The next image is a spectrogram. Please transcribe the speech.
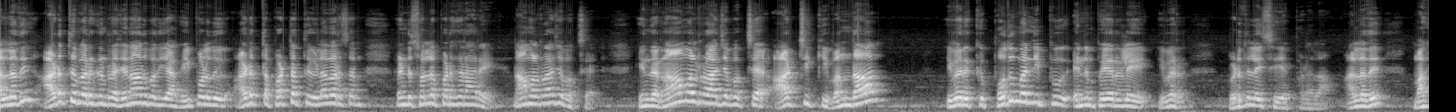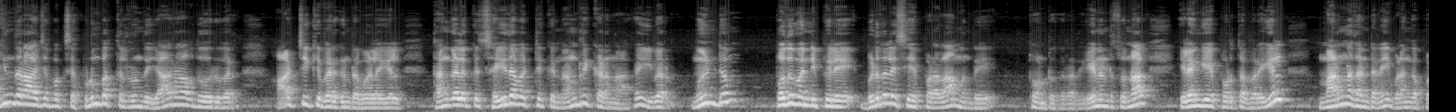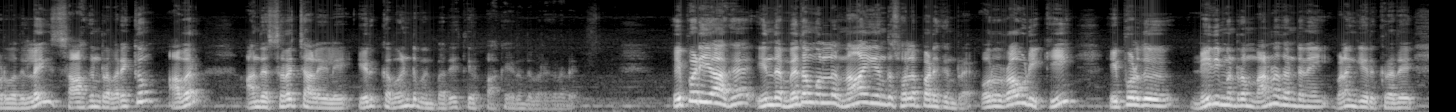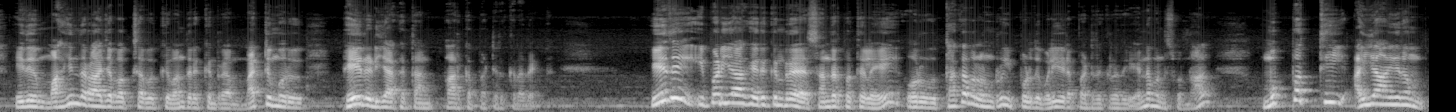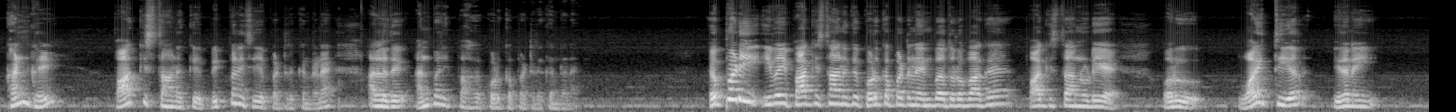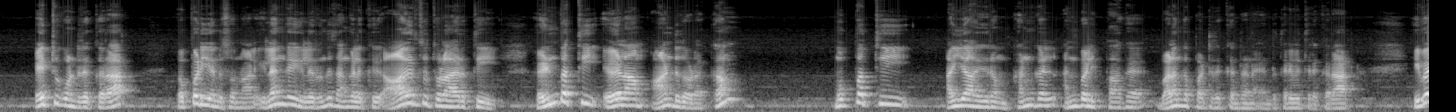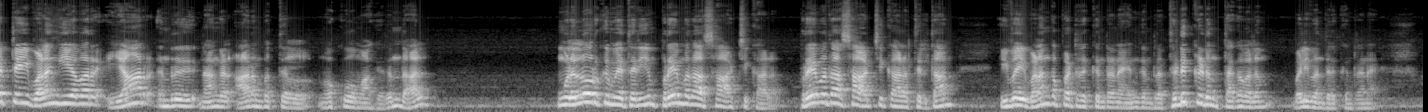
அல்லது அடுத்து வருகின்ற ஜனாதிபதியாக இப்பொழுது அடுத்த பட்டத்து இளவரசன் என்று சொல்லப்படுகிறாரே நாமல் ராஜபக்ச. இந்த நாமல் ராஜபக்ச ஆட்சிக்கு வந்தால் இவருக்கு பொது மன்னிப்பு என்னும் பெயரிலே இவர் விடுதலை செய்யப்படலாம். அல்லது மஹிந்த ராஜபக்ச குடும்பத்திலிருந்து யாராவது ஒருவர் ஆட்சிக்கு வருகின்ற வேளையில் தங்களுக்கு செய்தவற்றுக்கு நன்றி கடனாக இவர் மீண்டும் பொது மன்னிப்பிலே விடுதலை செய்யப்படலாம் என்று தோன்றுகிறது. ஏனென்று சொன்னால் இலங்கையை பொறுத்தவரையில் மரண தண்டனை வழங்கப்படுவதில்லை. சாகின்ற வரைக்கும் அவர் அந்த சிறைச்சாலையிலே இருக்க வேண்டும் என்பதே தீர்ப்பாக இருந்து வருகிறது. இப்படியாக இந்த மிதமுள்ள நாய் என்று சொல்லப்படுகின்ற ஒரு ரவுடிக்கு இப்பொழுது நீதிமன்றம் மரண தண்டனை வழங்கியிருக்கிறது. இது மஹிந்த ராஜபக்சவுக்கு வந்திருக்கின்ற மற்றொரு பேரிடியாகத்தான் பார்க்கப்பட்டிருக்கிறது. இது இப்படியாக இருக்கின்ற சந்தர்ப்பத்திலே ஒரு தகவல் ஒன்று இப்பொழுது வெளியிடப்பட்டிருக்கிறது என்னவென்று சொன்னால் முப்பத்தி ஐயாயிரம் கண்கள் பாகிஸ்தானுக்கு விற்பனை செய்யப்பட்டிருக்கின்றன அல்லது அன்பளிப்பாக கொடுக்கப்பட்டிருக்கின்றன. எப்படி இவை பாகிஸ்தானுக்கு கொடுக்கப்பட்டன என்பது தொடர்பாக பாகிஸ்தானுடைய ஒரு வைத்தியர் இதனை ஏற்றுக்கொண்டிருக்கிறார். எப்படி என்று சொன்னால் இலங்கையிலிருந்து தங்களுக்கு ஆயிரத்தி தொள்ளாயிரத்தி எண்பத்தி ஏழாம் ஆண்டு தொடக்கம் முப்பத்தி ஐயாயிரம் கண்கள் அன்பளிப்பாக வழங்கப்பட்டிருக்கின்றன என்று தெரிவித்திருக்கிறார். இவற்றை வழங்கியவர் யார் என்று நாங்கள் ஆரம்பத்தில் நோக்குவோமாக இருந்தால் உங்கள் எல்லோருக்குமே தெரியும் பிரேமதாசா ஆட்சி காலம் பிரேமதாசா ஆட்சி காலத்தில் தான் இவை வழங்கப்பட்டிருக்கின்றன என்கின்ற திடுக்கிடும் தகவலும் வெளிவந்திருக்கின்றன.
